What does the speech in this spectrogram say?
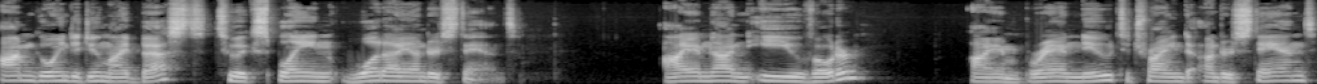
I'm going to do my best to explain what I understand. I am not an EU voter. I am brand new to trying to understand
